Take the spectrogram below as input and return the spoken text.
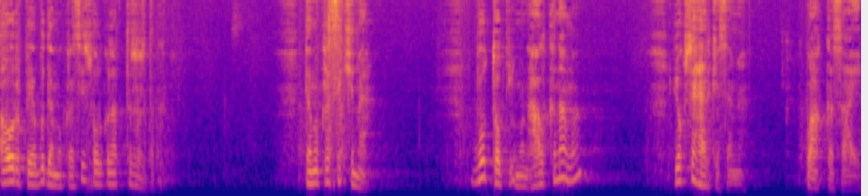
Avrupa'ya bu demokrasiyi sorgulattırırdık. Demokrasi kime? Bu toplumun halkına mı? Yoksa herkese mi? Bu hakka sahip.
